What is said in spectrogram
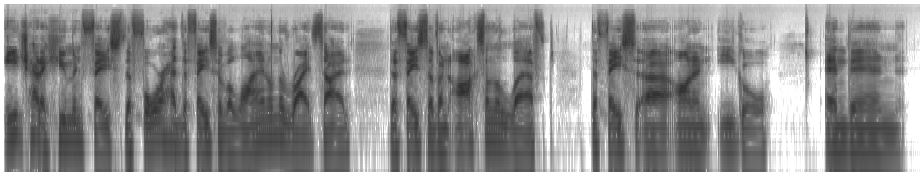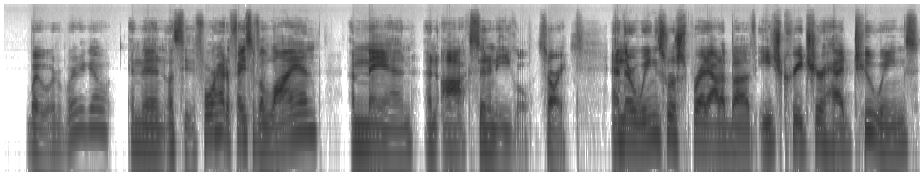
Each had a human face. The four had the face of a lion on the right side, the face of an ox on the left, the face uh, on an eagle, and then wait, where, where did it go? And then let's see. The four had a face of a lion, a man, an ox, and an eagle. Sorry. And their wings were spread out above. Each creature had two wings,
